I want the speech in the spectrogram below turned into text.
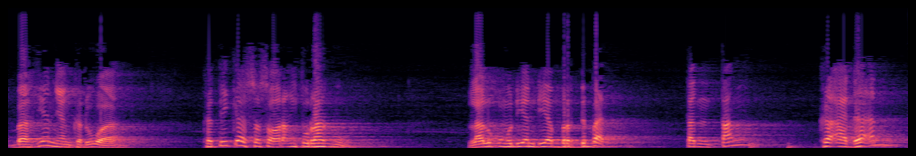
bagian yang kedua ketika seseorang itu ragu lalu kemudian dia berdebat tentang keadaan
